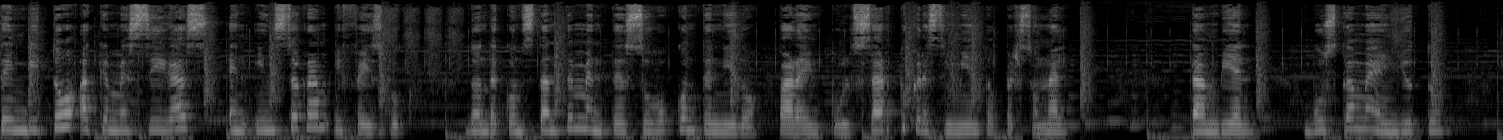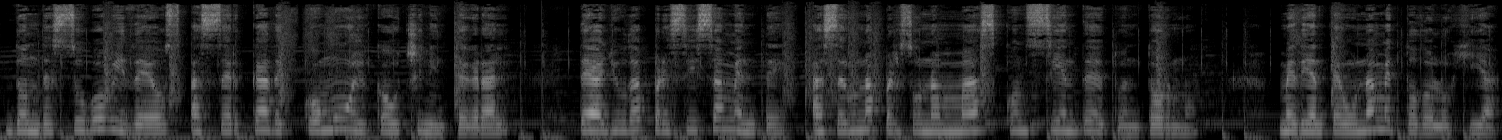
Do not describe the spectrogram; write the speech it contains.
Te invito a que me sigas en Instagram y Facebook, donde constantemente subo contenido para impulsar tu crecimiento personal. También búscame en YouTube, donde subo videos acerca de cómo el coaching integral te ayuda precisamente a ser una persona más consciente de tu entorno, mediante una metodología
